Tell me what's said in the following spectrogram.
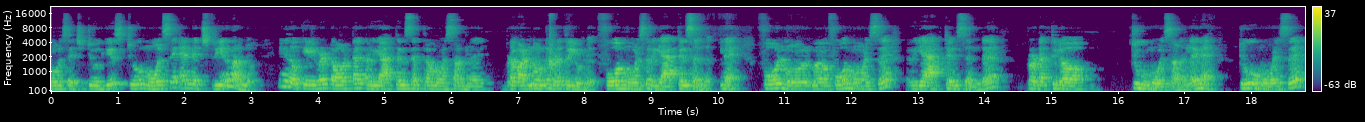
moles H two gives two moles N H three എന്ന് പറഞ്ഞു. ഇനി നോക്കി ഇവിടെ ടോട്ടൽ റിയാക്ടൻസ് എത്ര മോൾസ് ആണുള്ളത് ഇവിടെ വണ്ണും ഉണ്ട് ഇവിടെ ത്രീ ഉണ്ട്. ഫോർ മോൾസ് റിയാക്ടൻസ് ഉണ്ട് അല്ലേ? Four mole four moles reactants ഉണ്ട്. പ്രൊഡക്റ്റിലോ ടു മോൾസ് ആണല്ലേ അല്ലെ? ടു മോൾസ്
